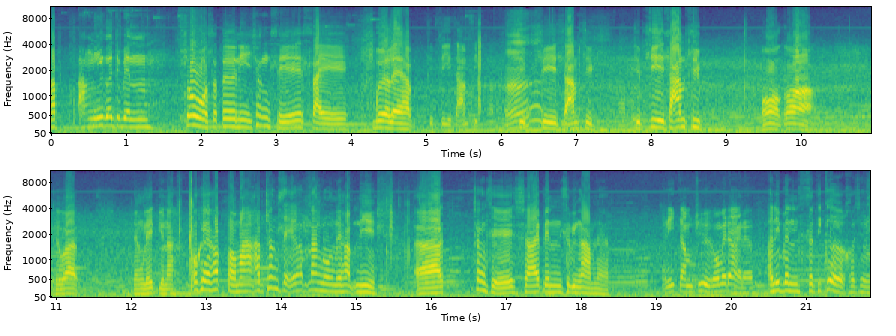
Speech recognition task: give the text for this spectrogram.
ครับทางนี้ก็จะเป็นโซ่สเตอร์นี่ช่างเสใส่ เบอร์อะไรครับสิบสี่สามสิบครับ สิบสี่สามสิบสิบสี่สามสิบอ๋อก็ ถือว่ายังเล็กอยู่นะ โอเคครับต่อมาครับช่างเสครับนั่งลงเลยครับนี่เอ่อช่างเสใช้เป็นสวิงอาร์มเลยครับอันนี้จำชื่อเขาไม่ได้นะครับ อันนี้เป็นสติกเกอร์เขาใช่ไหม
